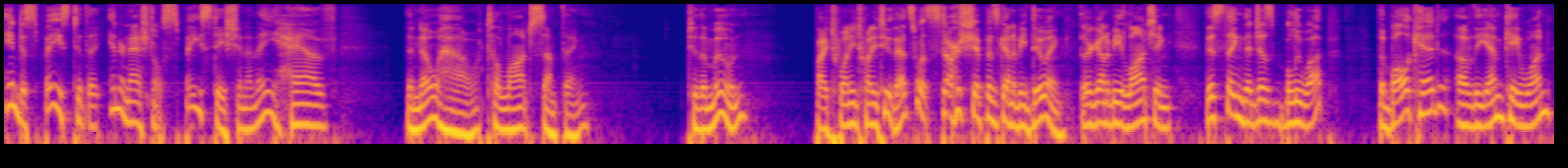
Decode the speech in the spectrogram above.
into space to the International Space Station, and they have the know how to launch something to the moon by 2022. That's what Starship is going to be doing. They're going to be launching this thing that just blew up, the bulkhead of the MK 1,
